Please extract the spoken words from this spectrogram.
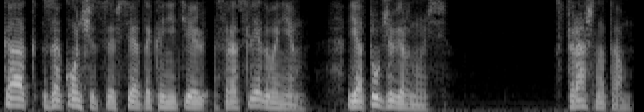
Как закончится вся эта канитель с расследованием, я тут же вернусь. Страшно там.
